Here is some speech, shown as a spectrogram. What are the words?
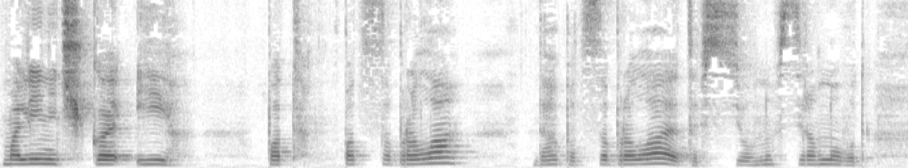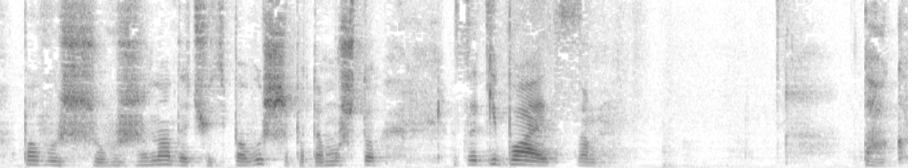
маленечко и под, подсобрала, да, подсобрала это все, но все равно вот повыше уже надо чуть повыше, потому что загибается. Так,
